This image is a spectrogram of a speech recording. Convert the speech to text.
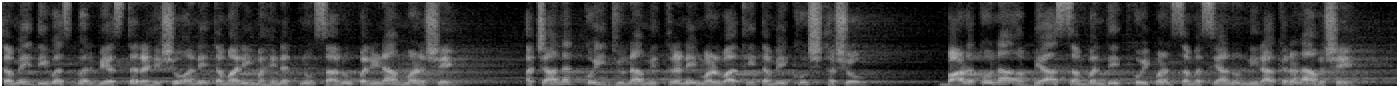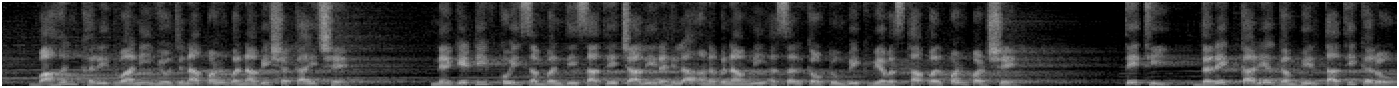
તમે દિવસભર વ્યસ્ત રહેશો અને તમારી મહેનતનું સારું પરિણામ મળશે. અચાનક કોઈ જૂના મિત્રને મળવાથી તમે ખુશ થશો. બાળકોના અભ્યાસ સંબંધિત કોઈ પણ સમસ્યાનું નિરાકરણ આવશે. વાહન ખરીદવાની યોજના પણ બનાવી શકાય છે. નેગેટિવ કોઈ સંબંધી સાથે ચાલી રહેલા અણબનાવની અસર કૌટુંબિક વ્યવસ્થા પર પણ પડશે. તેથી, દરેક કાર્ય ગંભીરતાથી કરો.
